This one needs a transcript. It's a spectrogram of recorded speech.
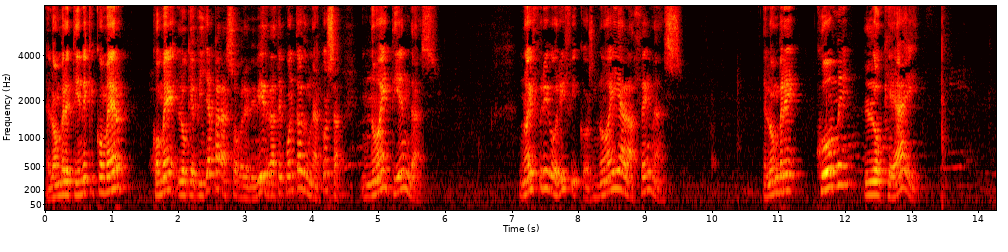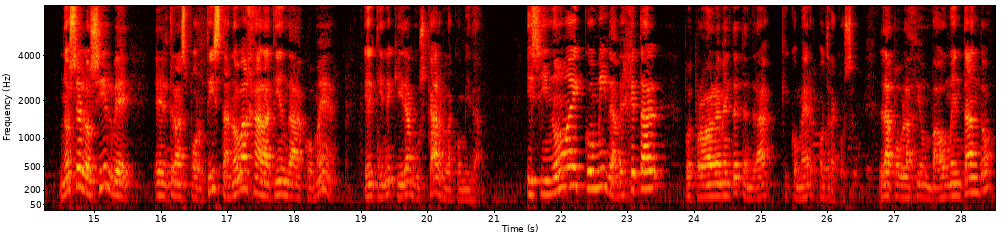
El hombre tiene que comer Come lo que pilla para sobrevivir. Date cuenta de una cosa, no hay tiendas, no hay frigoríficos, no hay alacenas. El hombre come lo que hay. No se lo sirve el transportista, no baja a la tienda a comer. Él tiene que ir a buscar la comida. Y si no hay comida vegetal, pues probablemente tendrá que comer otra cosa. La población va aumentando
